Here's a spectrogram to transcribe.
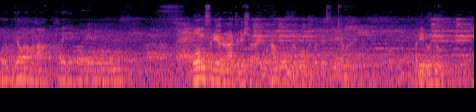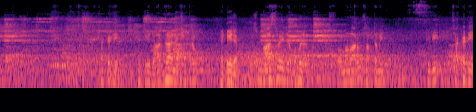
గురుభ్యో నమ హరి ఓం ఓం శ్రీ అరుణాచలేశ్వరాయ నమ ఓం నమో భగవతే శ్రీరమణాయ మరి ఈరోజు చక్కటి ఆర్ద్ర నక్షత్రం. గట్టిగా చెప్పండి ఆశ్వయుజ బహుళ సోమవారం సప్తమి ఇది చక్కటి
